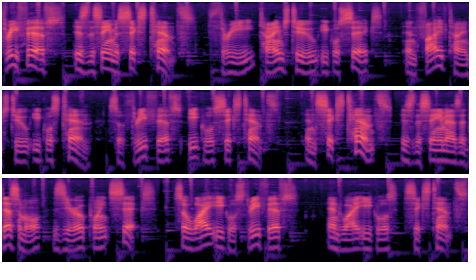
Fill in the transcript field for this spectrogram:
3 fifths is the same as 6 tenths. 3 times 2 equals 6, and 5 times 2 equals 10. So 3 fifths equals 6 tenths. And 6 tenths is the same as a decimal, 0.6. So y equals 3 fifths, and y equals 6 tenths.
